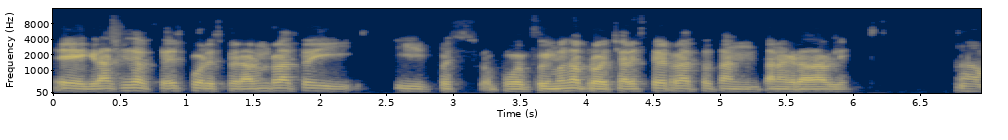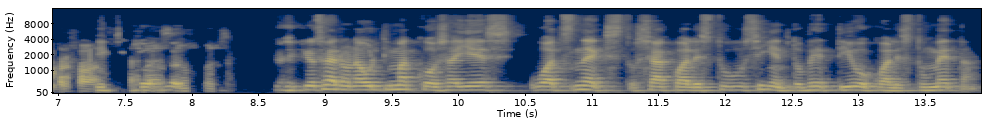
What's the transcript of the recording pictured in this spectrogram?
eh, gracias a ustedes por esperar un rato y, y pues pudimos aprovechar este rato tan, tan agradable. No, por favor. Yo, quiero saber una última cosa y es, what's next? O sea, ¿cuál es tu siguiente objetivo? ¿Cuál es tu meta?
